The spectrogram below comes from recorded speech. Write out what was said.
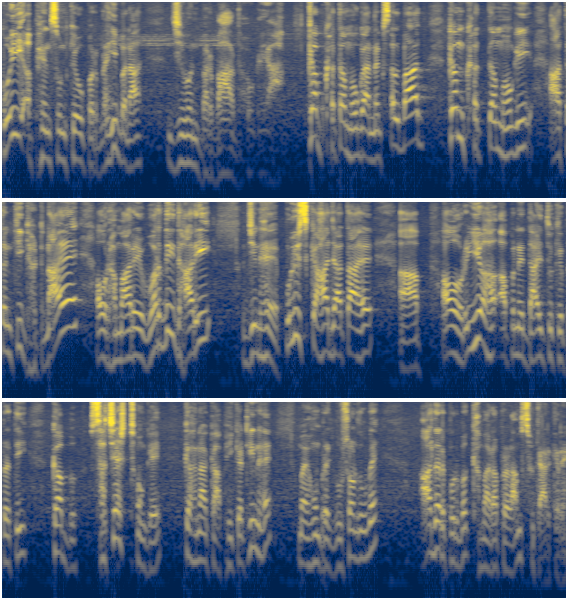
कोई अफेंस उनके ऊपर नहीं बना। जीवन बर्बाद हो गया। कब खत्म होगा नक्सलवाद? कब खत्म होगी आतंकी घटनाएँ? और हमारे वर्दीधारी, जिन्हें पुलिस कहा जाता है, आप और यह अपने दायित्व के प्रति कब सचेष्ट होंगे? कहना काफ़ी कठिन है। मैं हूँ ब्रजभूषण दुबे। आदरपूर्वक हमारा प्रणाम स्वीकार करें।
